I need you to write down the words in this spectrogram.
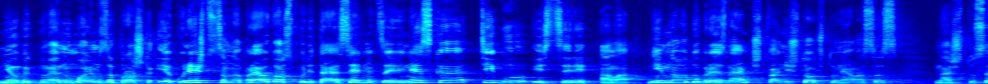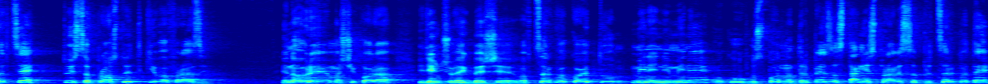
Ние обикновено молим за прошка. И ако нещо съм направил, Господи, тая седмица или днеска, ти го изцери. Ама ние много добре знаем, че това нищо общо няма с нашето сърце. Той са просто и такива фрази. Едно време имаше хора, един човек беше в църква, който мине не мине, около Господна трапеза, стане и справи се пред църквата.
